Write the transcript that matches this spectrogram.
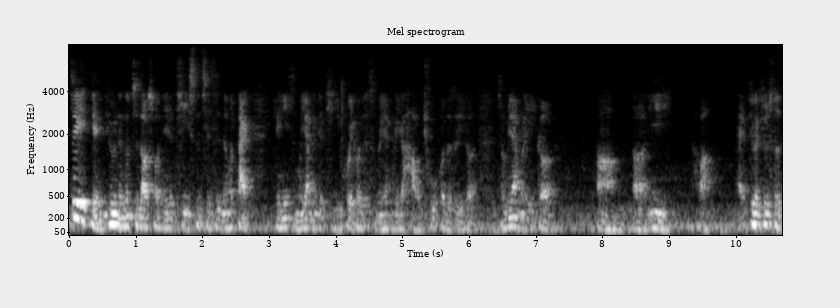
这一点就能够知道说你的体式其实能够带给你什么样的一个体会，或者什么样的一个好处，或者是一个什么样的一个啊呃意义，好吧？哎，这个就是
